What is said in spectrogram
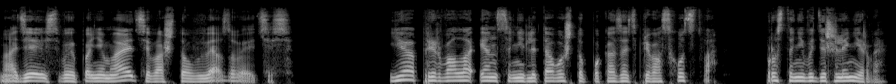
Надеюсь, вы понимаете, во что ввязываетесь». Я прервала Энса не для того, чтобы показать превосходство. Просто не выдержали нервы.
